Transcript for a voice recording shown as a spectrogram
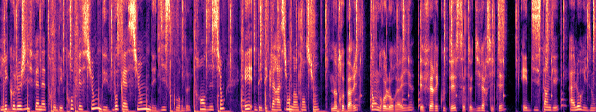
L'écologie fait naître des professions, des vocations, des discours de transition et des déclarations d'intention. Notre pari, tendre l'oreille et faire écouter cette diversité et distinguer à l'horizon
